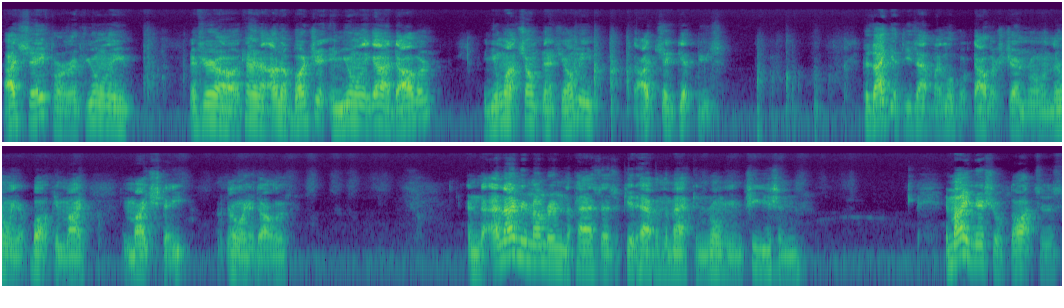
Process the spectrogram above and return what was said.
I'd say for if you only if you're uh, kind of on a budget and you only got a dollar and you want something that's yummy, I'd say get these. Because I get these at my local Dollar General and they're only a buck in my in my state. They're only a dollar. And and I remember in the past as a kid having the macaroni and cheese and and my initial thoughts is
